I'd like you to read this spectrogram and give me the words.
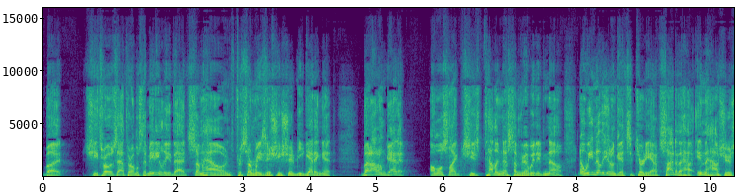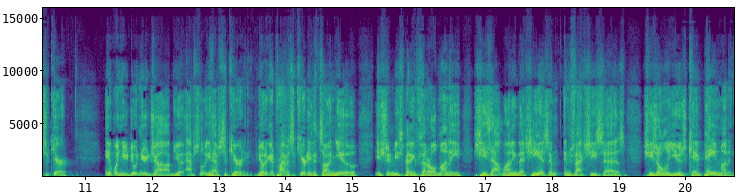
but she throws out there almost immediately that somehow and for some reason she should be getting it, but I don't get it. Almost like she's telling us something that we didn't know. No, we know that you don't get security outside of the house. In the house, you're secure. It, when you're doing your job, you absolutely have security. If you want to get private security that's on you, you shouldn't be spending federal money. She's outlining that she isn't. In fact, she says she's only used campaign money.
